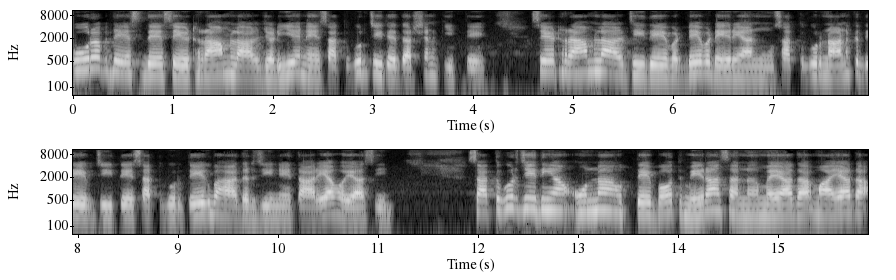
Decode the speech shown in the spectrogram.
ਪੂਰਬ ਦੇਸ਼ ਦੇ ਸੇਠ ਰਾਮ ਲਾਲ ਜੜੀਏ ਨੇ ਸਤਿਗੁਰ ਜੀ ਦੇ ਦਰਸ਼ਨ ਕੀਤੇ। ਸੇਠ ਰਾਮ ਲਾਲ ਜੀ ਦੇ ਵੱਡੇ ਵਡੇਰਿਆਂ ਨੂੰ ਸਤਿਗੁਰ ਨਾਨਕ ਦੇਵ ਜੀ ਤੇ ਸਤਿਗੁਰ ਤੇਗ ਬਹਾਦਰ ਜੀ ਨੇ ਤਾਰਿਆ ਹੋਇਆ ਸੀ। ਸਤਿਗੁਰ ਜੀ ਦੀਆਂ ਉਹਨਾਂ ਉੱਤੇ ਬਹੁਤ ਮਿਹਰਾਂ ਸਨ। ਮਾਇਆ ਦਾ ਮਾਇਆ ਦਾ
